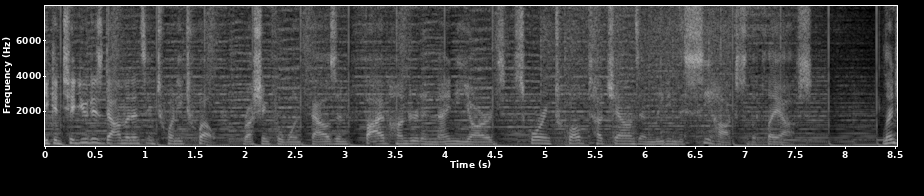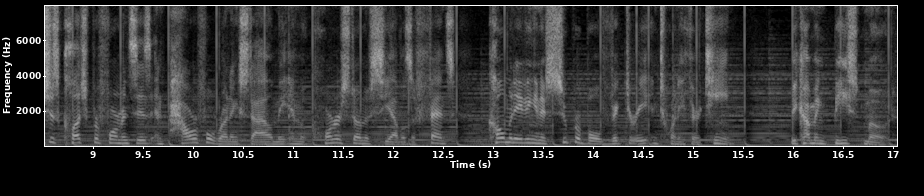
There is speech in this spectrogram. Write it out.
He continued his dominance in 2012, rushing for 1,590 yards, scoring 12 touchdowns, and leading the Seahawks to the playoffs. Lynch's clutch performances and powerful running style made him a cornerstone of Seattle's offense, culminating in a Super Bowl victory in 2013. Becoming Beast Mode.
